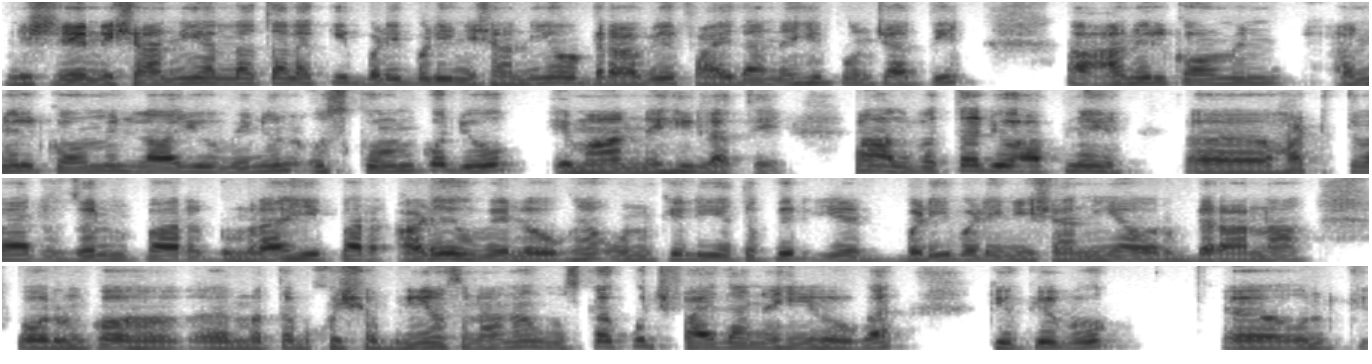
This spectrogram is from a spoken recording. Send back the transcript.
ये निशानियाँ अल्लाह ताला की बड़ी बड़ी निशानियाँ और डरावे फ़ायदा नहीं पहुंचाती। अनिल कौमिन अनिल कौमिन लायुमिन उस कौम को जो ईमान नहीं लाते। हाँ अलबत् जो अपने हट पर, जुल्म पर, गुमराही पर अड़े हुए लोग हैं। उनके लिए तो फिर ये बड़ी बड़ी निशानियाँ और डराना और उनको मतलब खुशखबरियाँ सुनाना उसका कुछ फ़ायदा नहीं होगा, क्योंकि वो उनके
